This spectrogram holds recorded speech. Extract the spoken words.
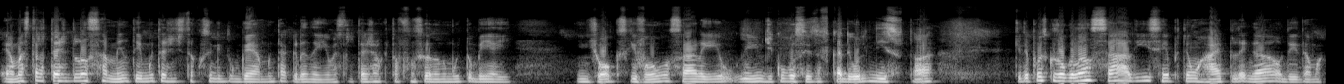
É uma estratégia de lançamento e muita gente está conseguindo ganhar muita grana aí. É uma estratégia que está funcionando muito bem aí em jogos que vão lançar aí. Eu indico vocês a ficar de olho nisso, tá? Que depois que o jogo lançar ali, sempre tem um hype legal, daí dá uma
